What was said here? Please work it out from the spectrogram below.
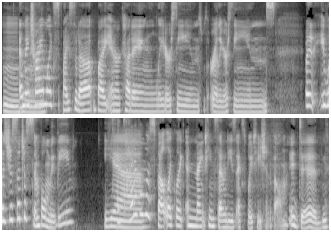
And they try and like spice it up by intercutting later scenes with earlier scenes. But it was just such a simple movie. Yeah. It kind of almost felt like like a 1970s exploitation film. It did.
